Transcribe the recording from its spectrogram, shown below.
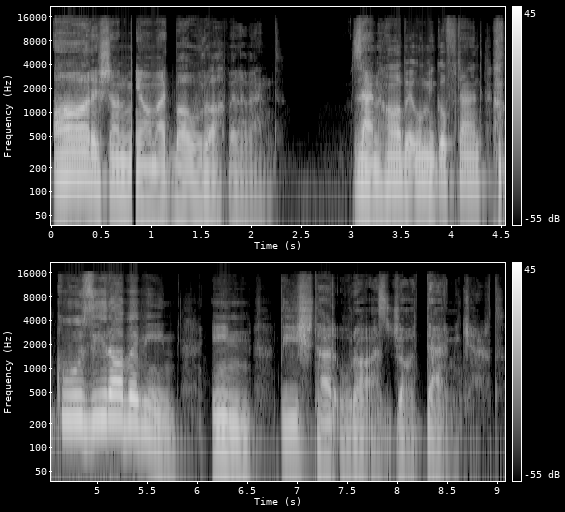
آرشان می آمد با او راه بروند. زنها به او می گفتند قوزی را ببین. این بیشتر او را از جا در می کرد.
